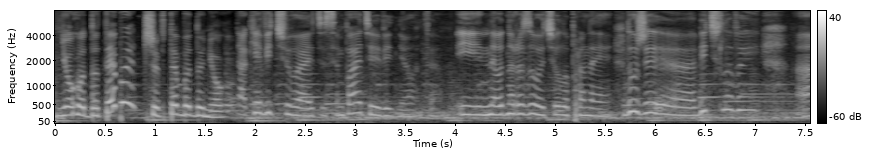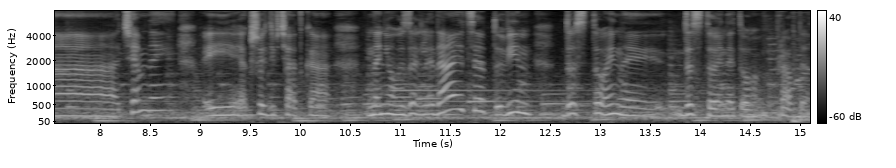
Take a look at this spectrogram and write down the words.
В нього до тебе чи в тебе до нього? Так, я відчуваю цю симпатію від нього. Так. І неодноразово чула про неї. Дуже е, вічливий, а, чемний. І якщо дівчатка на нього заглядається, то він достойний, достойний того, правда.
